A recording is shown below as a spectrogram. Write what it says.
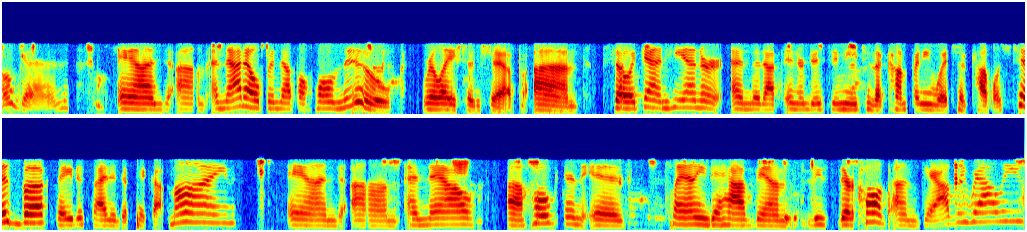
Hogan, and um, and that opened up a whole new relationship. Um, so again, he enter, ended up introducing me to the company which had published his book. They decided to pick up mine and um and now uh Hogan is planning to have them these they're called um Dadly rallies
